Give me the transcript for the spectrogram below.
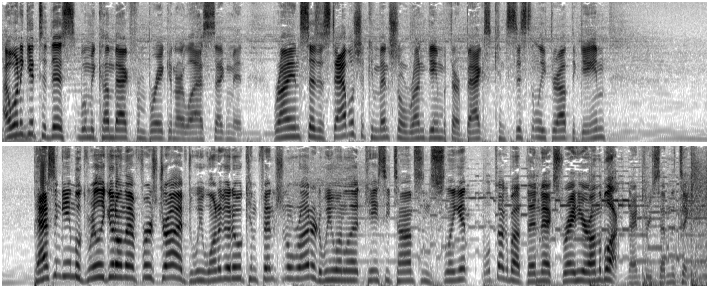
I want to get to this when we come back from break in our last segment. Ryan says establish a conventional run game with our backs consistently throughout the game. Passing game looked really good on that first drive. Do we want to go to a conventional run or do we want to let Casey Thompson sling it? We'll talk about that next right here on the block. 93.7 The Ticket.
